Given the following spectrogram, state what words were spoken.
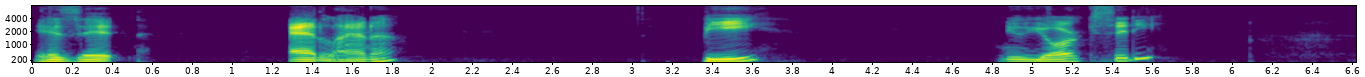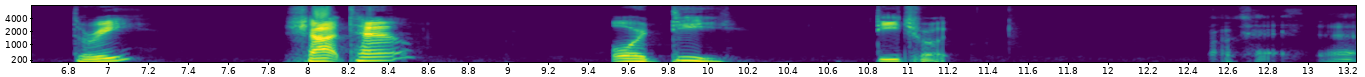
Is it Atlanta? B. New York City? Three. Shot Town? Or D. Detroit? Okay, uh,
